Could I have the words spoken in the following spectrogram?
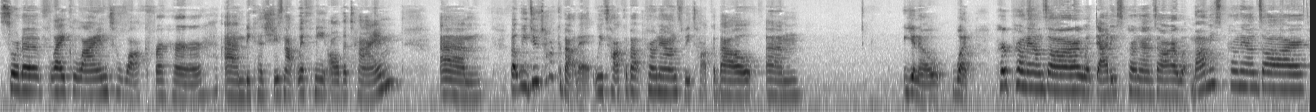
sort of like line to walk for her um, because she's not with me all the time. Um, but we do talk about it. We talk about pronouns. We talk about, um, you know, what her pronouns are, what daddy's pronouns are, what mommy's pronouns are,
